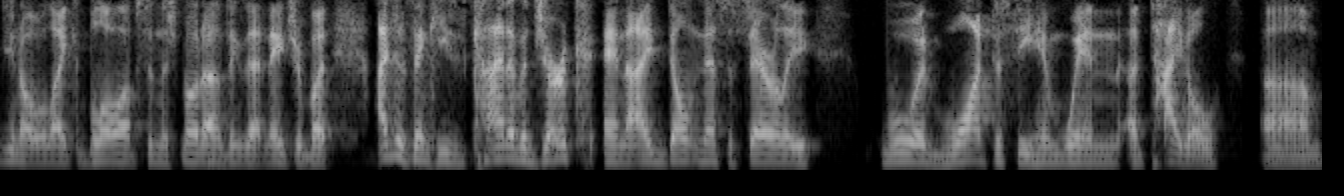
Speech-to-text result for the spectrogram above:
you know, like blowups in the Schmoedown and things that nature, but I just think he's kind of a jerk, and I don't necessarily would want to see him win a title because um,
